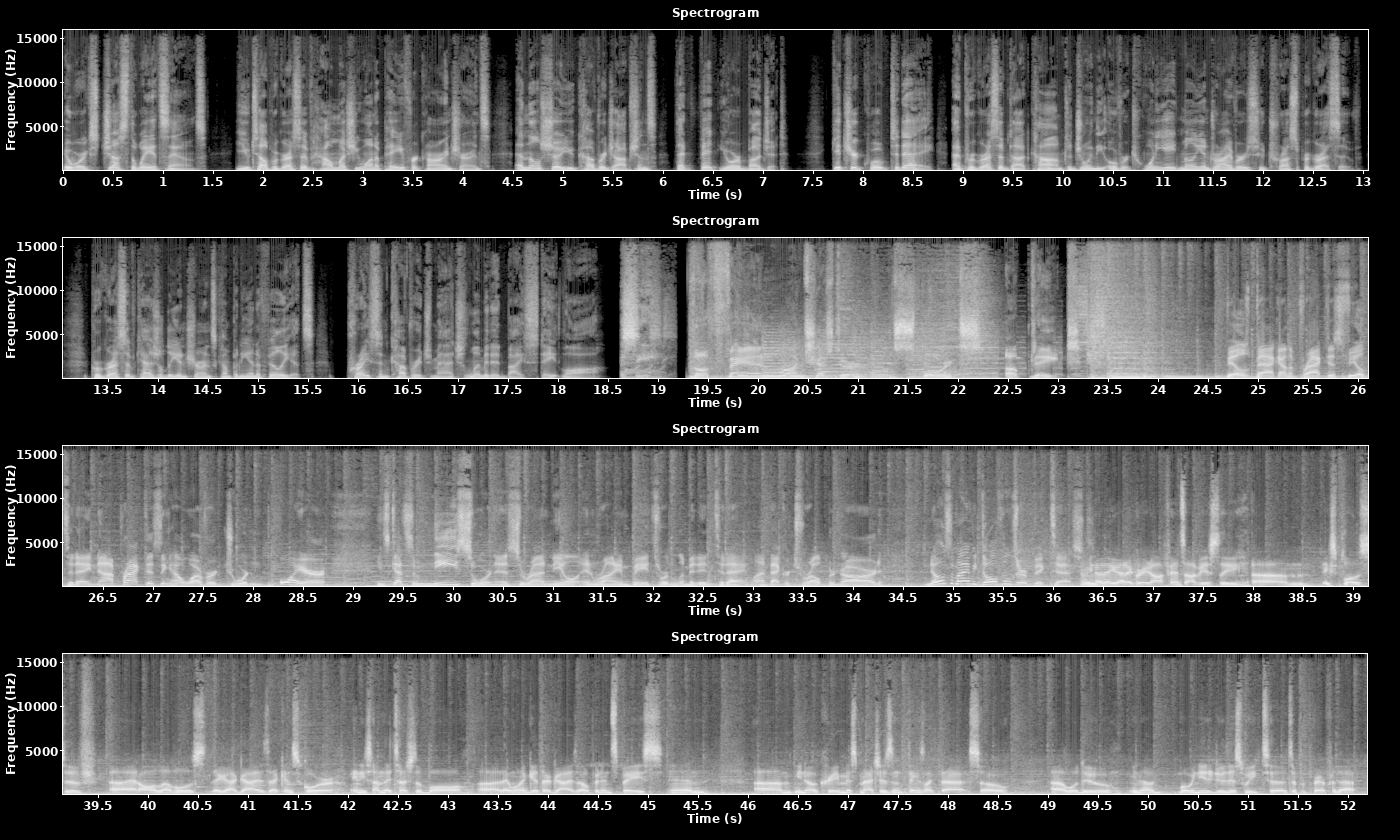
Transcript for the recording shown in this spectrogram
It works just the way it sounds. You tell Progressive how much you want to pay for car insurance, and they'll show you coverage options that fit your budget. Get your quote today at progressive.com to join the over 28 million drivers who trust Progressive. Progressive Casualty Insurance Company and Affiliates. Price and coverage match limited by state law. The Fan Rochester Sports Update. Bills back on the practice field today. Not practicing, however, Jordan Poyer. He's got some knee soreness around Neal and Ryan Bates were limited today. Linebacker Terrel Bernard knows the Miami Dolphins are a big test. You know, they got a great offense, obviously, um, explosive uh, at all levels. They got guys that can score anytime they touch the ball. Uh, they want to get their guys open in space and, um, you know, create mismatches and things like that. So uh, we'll do, you know, what we need to do this week to, to prepare for that.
